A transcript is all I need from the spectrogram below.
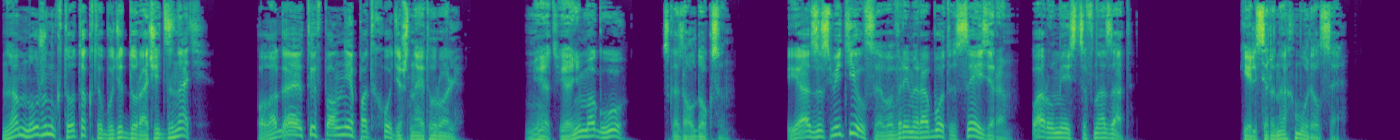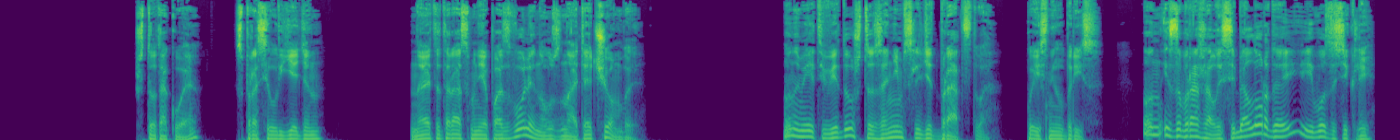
«Нам нужен кто-то, кто будет дурачить знать. Полагаю, ты вполне подходишь на эту роль». «Нет, я не могу», — сказал Доксон. «Я засветился во время работы с Эйзером пару месяцев назад». Кельсер нахмурился. «Что такое?» — спросил Един. «На этот раз мне позволено узнать, о чем вы». «Он имеет в виду, что за ним следит братство», — пояснил Брис. «Он изображал из себя лорда, и его засекли».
